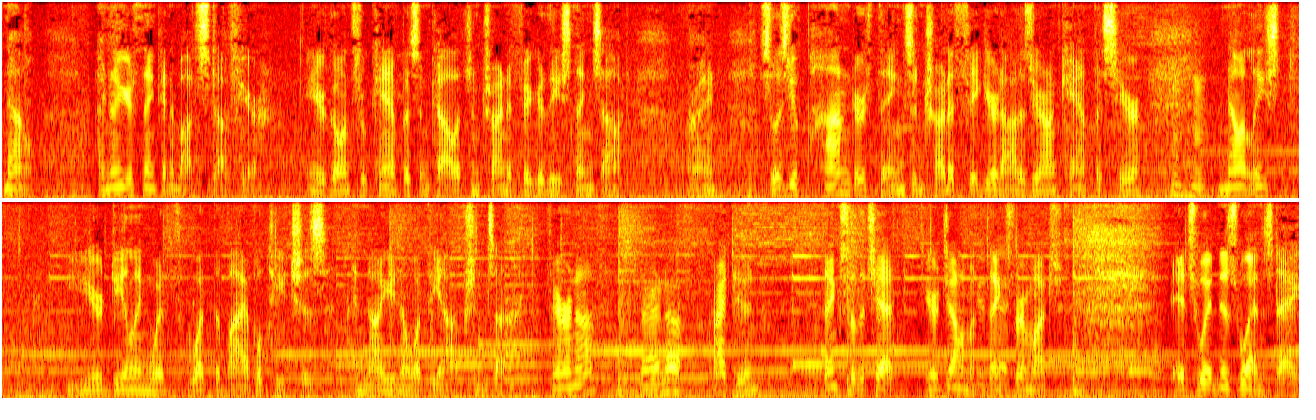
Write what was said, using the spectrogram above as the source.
Now, I know you're thinking about stuff here. You're going through campus and college and trying to figure these things out. All right? So as you ponder things and try to figure it out as you're on campus here, mm-hmm. now at least you're dealing with what the Bible teaches, and now you know what the options are. Fair enough? Fair enough. All right, dude. Thanks for the chat. You're a gentleman. Thanks very much. It's Witness Wednesday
